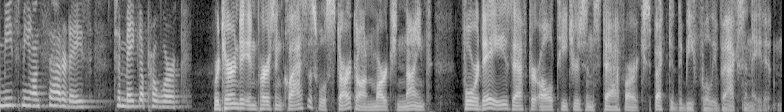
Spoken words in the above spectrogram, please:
meets me on Saturdays to make up her work. Return to in person classes will start on March 9th, four days after all teachers and staff are expected to be fully vaccinated.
